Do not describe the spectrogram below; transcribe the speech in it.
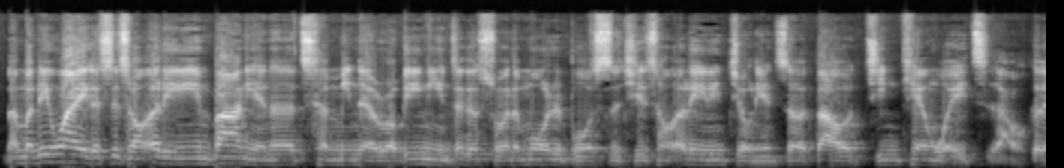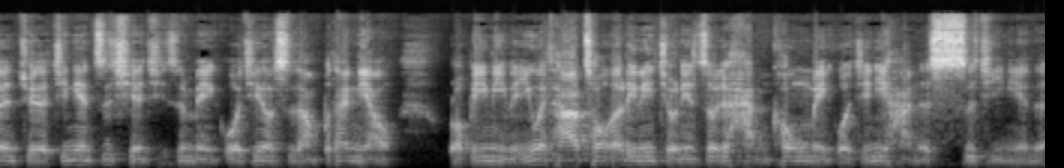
那么另外一个是从二零零八年呢成名的 Robini 这个所谓的末日博士，其实从二零零九年之后到今天为止啊，我个人觉得今天之前其实美国金融市场不太鸟。罗宾尼的，因为他从二零零九年之后就喊空美国经济，喊了十几年了，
